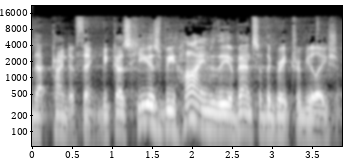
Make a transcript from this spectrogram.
that kind of thing? Because He is behind the events of the Great Tribulation.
